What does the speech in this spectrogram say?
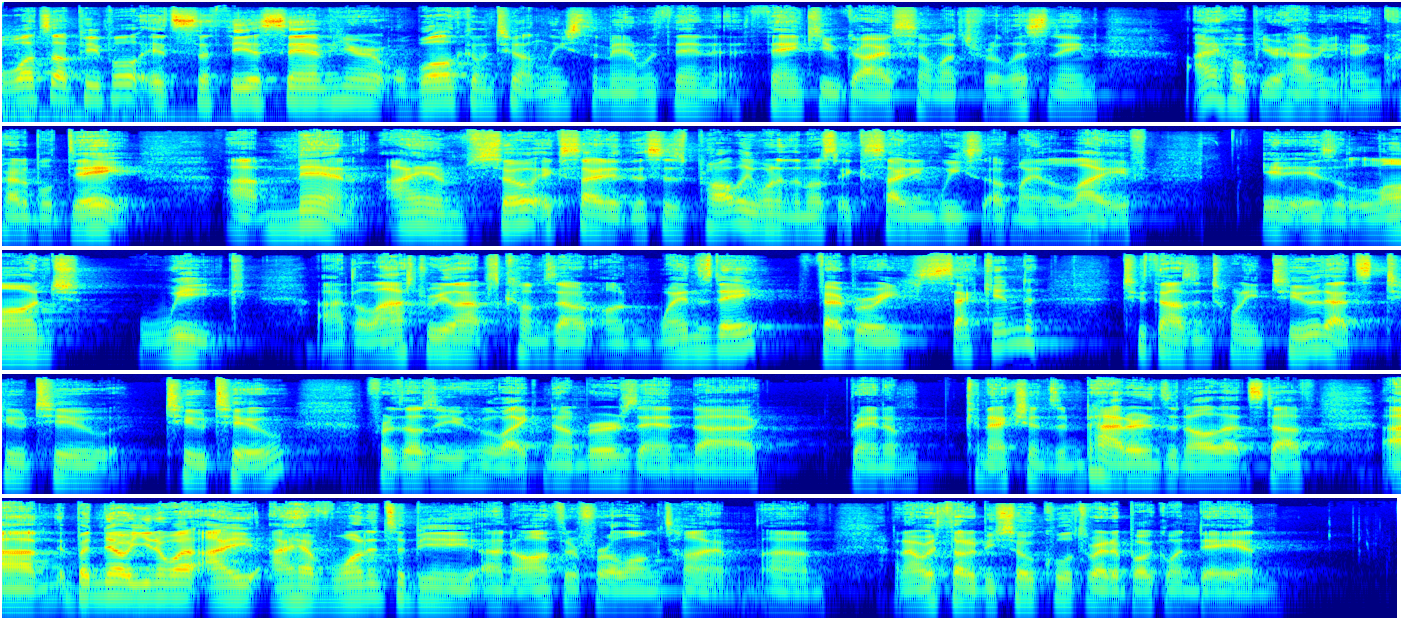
What's up, people? It's Sathiya Sam here. Welcome to Unleash the Man Within. Thank you guys so much for listening. I hope you're having an incredible day. Uh, man, I am so excited. This is probably one of the most exciting weeks of my life. It is launch week. Uh, the last relapse comes out on Wednesday, February 2nd, 2022. That's 2222 for those of you who like numbers and uh, random connections and patterns and all that stuff. Um, but no, you know what? I, I have wanted to be an author for a long time. Um, and I always thought it'd be so cool to write a book one day. And,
